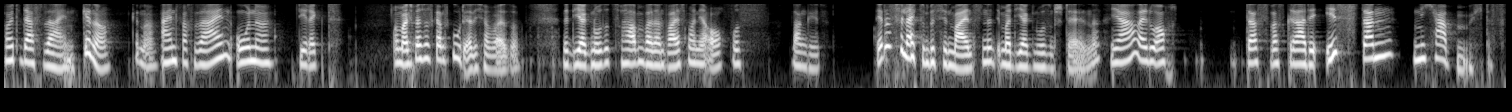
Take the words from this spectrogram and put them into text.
Heute darf sein. Genau, genau. Einfach sein, ohne direkt. Und manchmal ist es ganz gut, ehrlicherweise, eine Diagnose zu haben, weil dann weiß man ja auch, wo es lang geht. Ja, das ist vielleicht so ein bisschen meins, ne? Immer Diagnosen stellen, ne? Ja, weil du auch das, was gerade ist, dann nicht haben möchtest.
